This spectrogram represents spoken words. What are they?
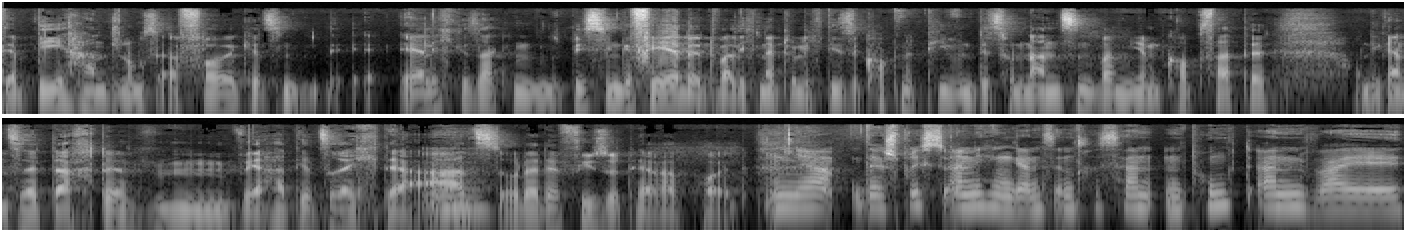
der Behandlungserfolg jetzt ehrlich gesagt ein bisschen gefährdet, weil ich natürlich diese kognitiven Dissonanzen bei mir im Kopf hatte und die ganze Zeit dachte, hm, wer hat jetzt recht, der. Arzt mhm. oder der Physiotherapeut? Ja, da sprichst du eigentlich einen ganz interessanten Punkt an, weil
